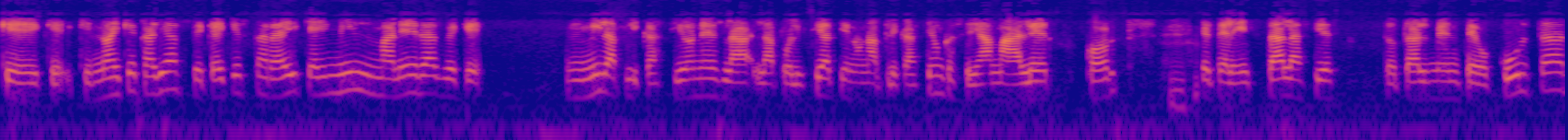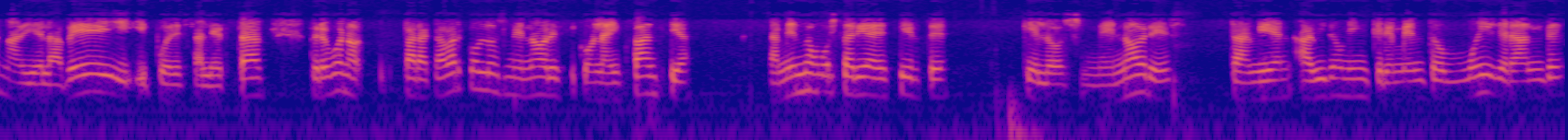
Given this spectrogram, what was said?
que, que, no hay que callarse, que hay que estar ahí, que hay mil maneras de que, mil aplicaciones, la, la policía tiene una aplicación que se llama Alert Corps, que te la instalas y es totalmente oculta, nadie la ve y, y, puedes alertar. Pero bueno, para acabar con los menores y con la infancia, también me gustaría decirte que los menores también ha habido un incremento muy grande,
